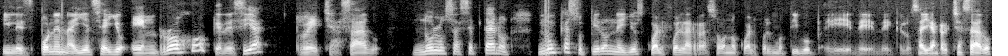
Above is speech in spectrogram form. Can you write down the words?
y les ponen ahí el sello en rojo que decía rechazado. No los aceptaron. Nunca supieron ellos cuál fue la razón o cuál fue el motivo eh, de, que los hayan rechazado,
